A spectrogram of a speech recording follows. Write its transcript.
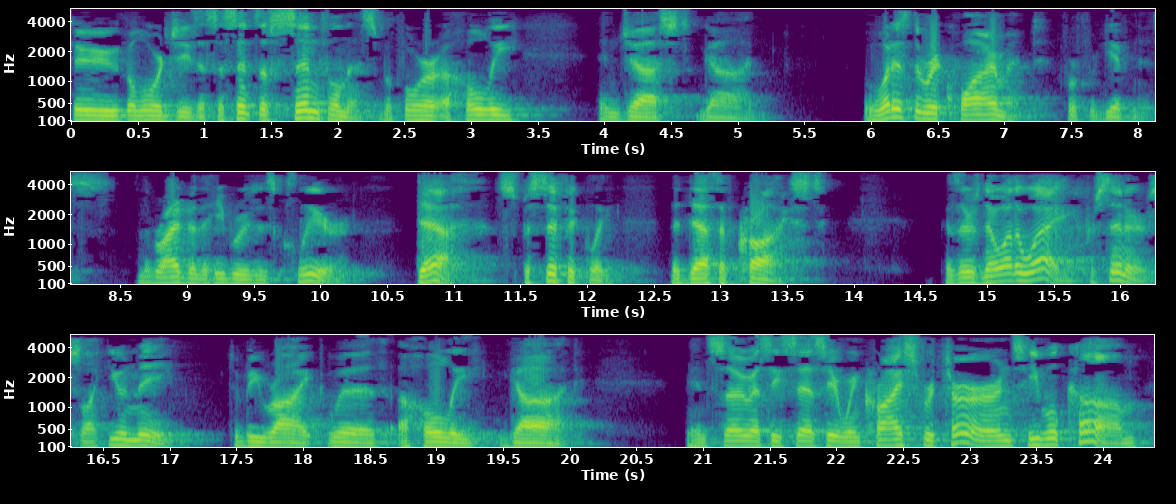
to the Lord Jesus, a sense of sinfulness before a holy and just God. What is the requirement for forgiveness? The writer of the Hebrews is clear. Death, specifically, the death of Christ. Because there's no other way for sinners like you and me to be right with a holy God. And so, as he says here, when Christ returns, he will come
